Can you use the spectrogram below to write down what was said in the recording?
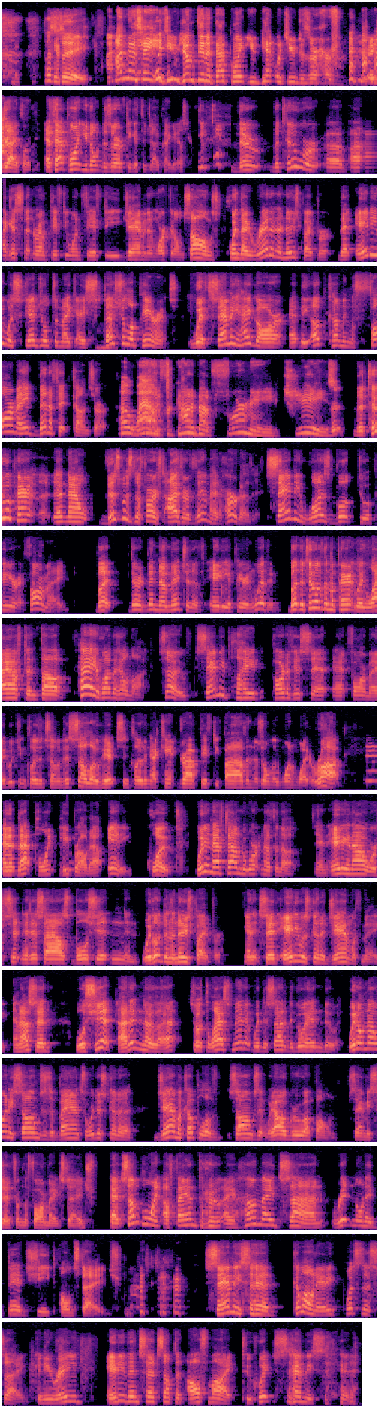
Let's Yeah. see. I- I'm going to say if you jumped in at that point, you get what you deserve. exactly. At that point, you don't deserve to get the joke, I guess. They're, the two were, uh, I, I guess, sitting around 5150, jamming and working on songs when they read in a newspaper that Eddie was scheduled to make a special appearance with Sammy Hagar at the upcoming Farm Aid benefit concert. Oh Oh, wow! I forgot about Farm Aid. Jeez. The, the two apparent uh, now this was the first either of them had heard of it. Sammy was booked to appear at Farm Aid, but there had been no mention of Eddie appearing with him. But the two of them apparently laughed and thought, "Hey, why the hell not?" So Sammy played part of his set at Farm Aid, which included some of his solo hits, including "I Can't Drive 55" and "There's Only One Way to Rock." And at that point, he brought out Eddie. Quote, We didn't have time to work nothing up. And Eddie and I were sitting at his house bullshitting, and we looked in the newspaper and it said Eddie was going to jam with me. And I said, Well, shit, I didn't know that. So at the last minute, we decided to go ahead and do it. We don't know any songs as a band, so we're just going to jam a couple of songs that we all grew up on, Sammy said from the Farm Aid stage. At some point, a fan threw a homemade sign written on a bed sheet on stage. Sammy said, Come on, Eddie, what's this say? Can you read? Eddie then said something off mic, to which Sammy said,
